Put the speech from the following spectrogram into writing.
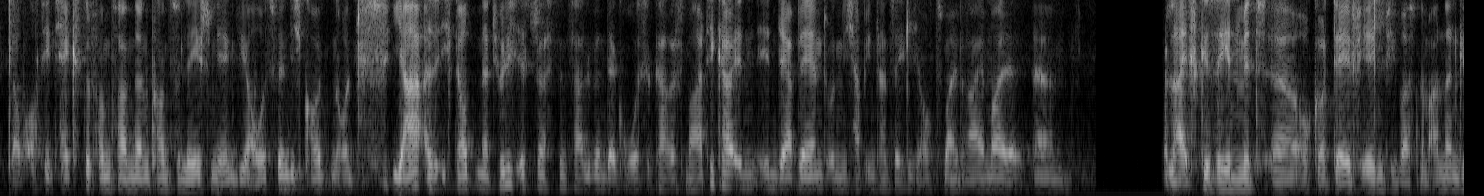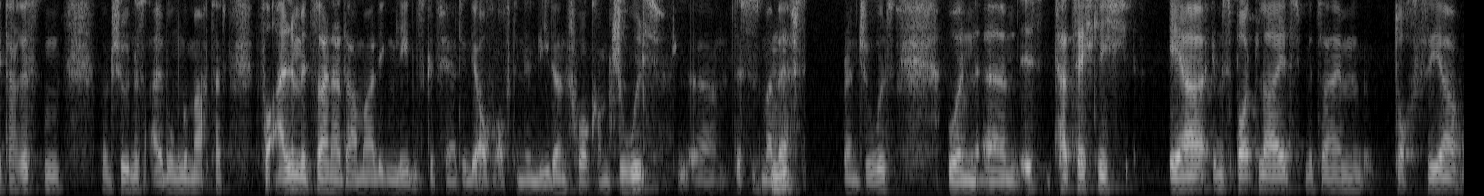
Ich glaube auch die Texte von Thunder and Consolation irgendwie auswendig konnten. Und ja, also ich glaube, natürlich ist Justin Sullivan der große Charismatiker in, in der Band und ich habe ihn tatsächlich auch zwei, dreimal ähm, live gesehen mit, äh, oh Gott, Dave irgendwie was einem anderen Gitarristen so ein schönes Album gemacht hat. Vor allem mit seiner damaligen Lebensgefährtin, die auch oft in den Liedern vorkommt, Jules. Äh, das ist my mhm. best Brand Jules. Und ähm, ist tatsächlich eher im Spotlight mit seinem doch sehr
